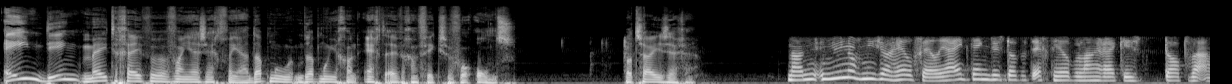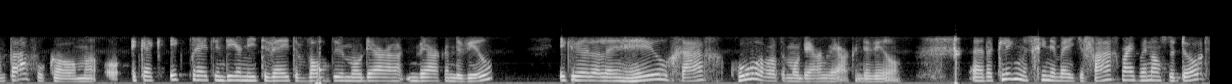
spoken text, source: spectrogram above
één ding mee te geven waarvan jij zegt van ja, dat moet, dat moet je gewoon echt even gaan fixen voor ons. Wat zou je zeggen? Nou, nu nog niet zo heel veel. Ja, ik denk dus dat het echt heel belangrijk is dat we aan tafel komen. Kijk, ik pretendeer niet te weten wat de modern werkende wil. Ik wil alleen heel graag horen wat de modern werkende wil. Uh, dat klinkt misschien een beetje vaag, maar ik ben als de dood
